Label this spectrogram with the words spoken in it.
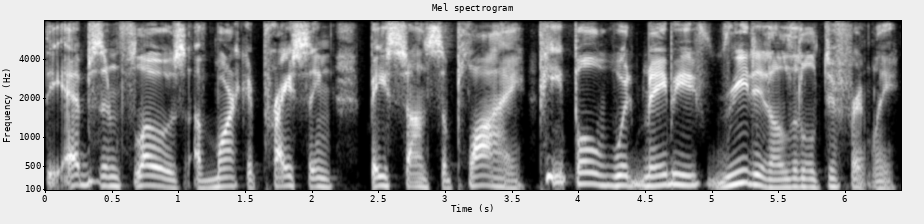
the ebbs and flows of market pricing based on supply, people would maybe read it a little differently.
